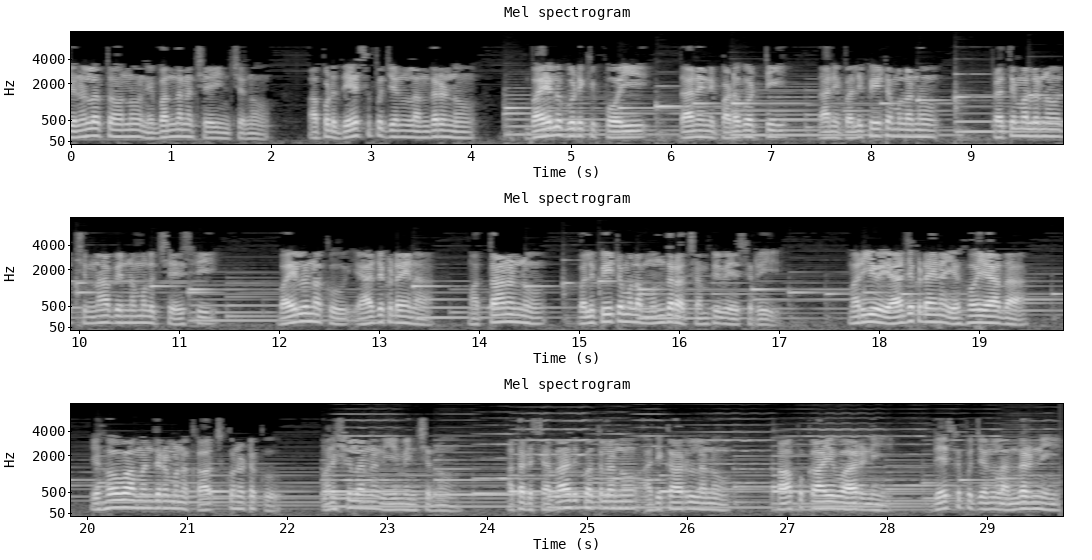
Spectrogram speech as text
జనులతోనూ నిబంధన చేయించెను. అప్పుడు దేశపు జనులందరూ బయలుగుడికి పోయి దానిని పడగొట్టి దాని బలిపీఠములను ప్రతిమలను చిన్నాభిన్నములు చేసి బయలునకు యాజకుడైన మత్తానును బలిపీఠముల ముందర చంపివేసిరి. మరియు యాజకుడైన యహోయాద యహోవా మందిరమును కాచుకొనుటకు మనుషులను నియమించెను. అతడి శతాధిపతులను అధికారులను కాపుకాయి వారిని దేశపు జనులందరినీ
